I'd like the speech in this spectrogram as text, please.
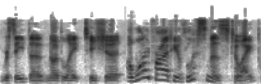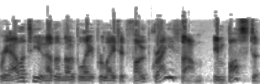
received a Noble Ape t-shirt. A wide variety of listeners to Ape Reality and other Noble Ape related folk. Grey Thumb in Boston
